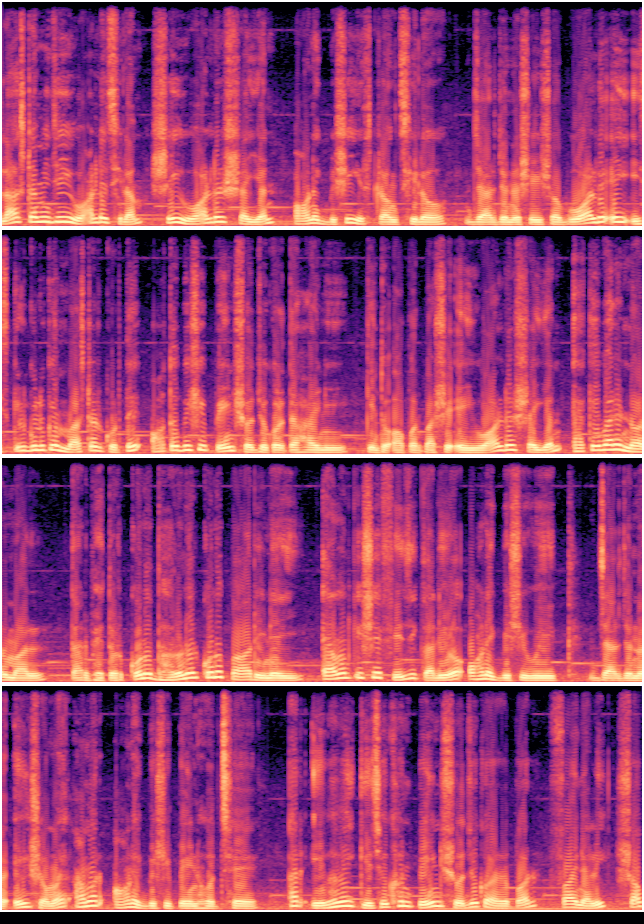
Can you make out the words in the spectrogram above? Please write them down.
লাস্ট আমি যেই ওয়ার্ল্ডে ছিলাম, সেই ওয়ার্ল্ডের সাইয়ান অনেক বেশি স্ট্রং ছিল, যার জন্য সেই সব ওয়ার্ল্ডে এই স্কিলগুলোকে মাস্টার করতে অত বেশি পেইন সহ্য করতে হয়নি। কিন্তু অপর পাশে এই ওয়ার্ল্ডের সাইয়ান একেবারে নর্মাল তার ভেতর কোনো ধরনের কোনো পাওয়ারই নেই। এমনকি সে ফিজিক্যালিও অনেক বেশি উইক যার জন্য এই সময় আমার অনেক বেশি পেইন হচ্ছে। আর এভাবেই কিছুক্ষণ পেইন সহ্য করার পর ফাইনালি সব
